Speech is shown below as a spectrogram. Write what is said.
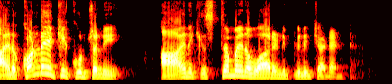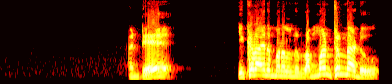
ఆయన కొండ ఎక్కి కూర్చొని ఆయనకి ఇష్టమైన వారిని పిలిచాడంట. అంటే ఇక్కడ ఆయన మనల్ని రమ్మంటున్నాడు.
